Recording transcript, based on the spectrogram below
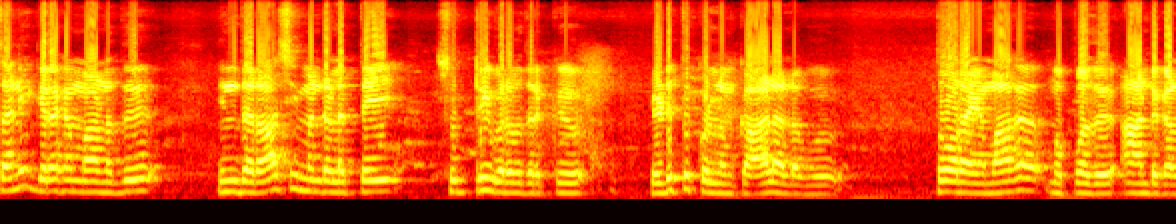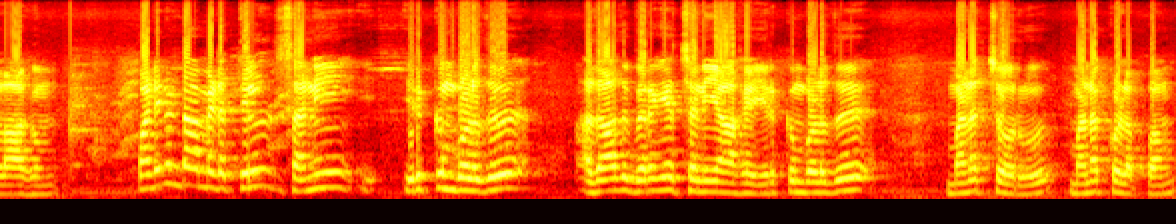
சனி கிரகமானது இந்த ராசி மண்டலத்தை சுற்றி வருவதற்கு எடுத்துக்கொள்ளும் கால அளவு தோராயமாக முப்பது ஆண்டுகள் ஆகும். பன்னிரெண்டாம் இடத்தில் சனி இருக்கும் பொழுது அதாவது விரயச்சனியாக இருக்கும் பொழுது மனச்சோர்வு மனக்குழப்பம்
